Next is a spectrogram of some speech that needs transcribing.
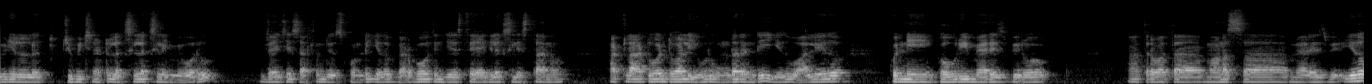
వీడియోలలో చూపించినట్టు లక్షల లక్షలు ఏమి ఎవరు దయచేసి అర్థం చేసుకోండి. ఏదో గర్భవతిని చేస్తే ఐదు లక్షలు ఇస్తాను. అట్లా అటువంటి వాళ్ళు ఎవరు ఉండరండి. ఏదో వాళ్ళు ఏదో కొన్ని గౌరీ మ్యారేజ్ బ్యూరో ఆ తర్వాత మానస మ్యారేజ్ బ్యూరో ఏదో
